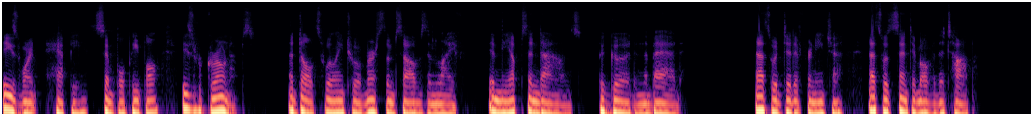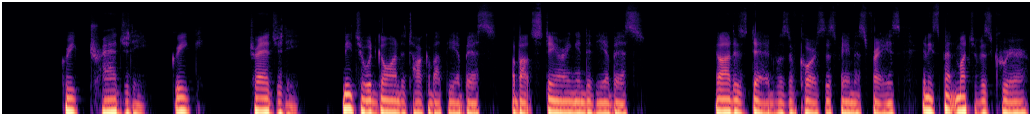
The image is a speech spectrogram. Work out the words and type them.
These weren't happy, simple people. These were grown ups, adults willing to immerse themselves in life, in the ups and downs, the good and the bad. That's what did it for Nietzsche. That's what sent him over the top. Greek tragedy, Greek tragedy. Nietzsche would go on to talk about the abyss, about staring into the abyss. God is dead was, of course, his famous phrase, and he spent much of his career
